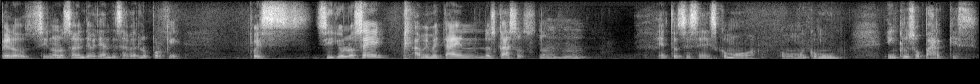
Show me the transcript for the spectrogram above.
pero si no lo saben deberían de saberlo porque, pues, si yo lo sé, a mí me caen los casos, ¿no? Uh -huh. Entonces es como, como muy común, incluso parques.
